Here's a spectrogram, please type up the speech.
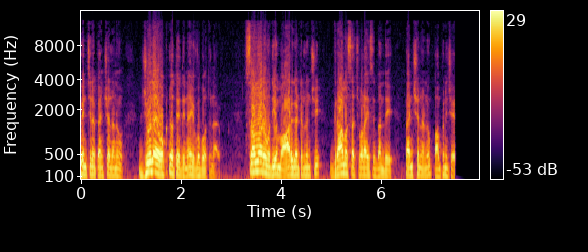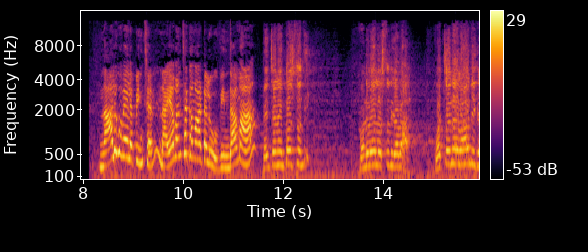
పెంచిన పెన్షన్లను జూలై ఒకటో తేదీన ఇవ్వబోతున్నారు. సోమవారం ఉదయం ఆరు గంటల నుంచి గ్రామ సచివాలయ సిబ్బంది పెన్షన్లను పంపిణీ చేయారు నాలుగు వేల పింఛన్ నయవంచక మాటలు విందామా? పెన్షన్ ఎంత వస్తుంది? రెండు వేలు వస్తుంది కదా. వచ్చే నెల నీకు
